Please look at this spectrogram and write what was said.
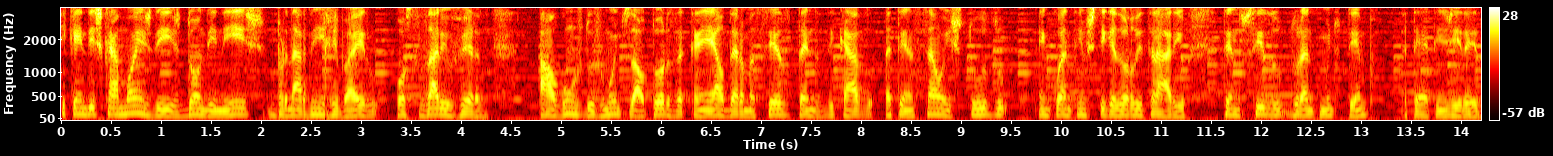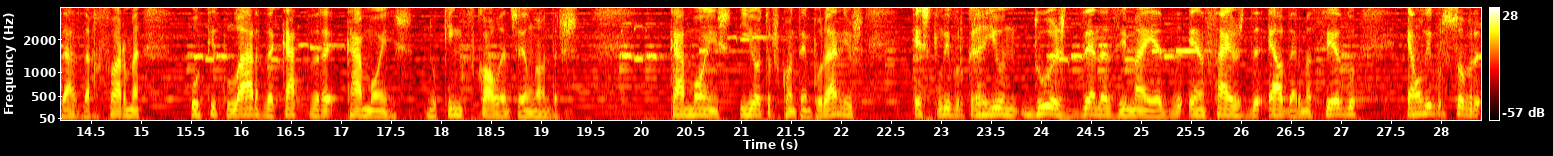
E quem diz Camões diz Dom Dinis, Bernardino Ribeiro ou Cesário Verde, alguns dos muitos autores a quem Hélder Macedo tem dedicado atenção e estudo enquanto investigador literário, tendo sido durante muito tempo, até atingir a idade da reforma, o titular da cátedra Camões, no King's College, em Londres. Camões e outros contemporâneos, este livro que reúne duas dezenas e meia de ensaios de Hélder Macedo, é um livro sobre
